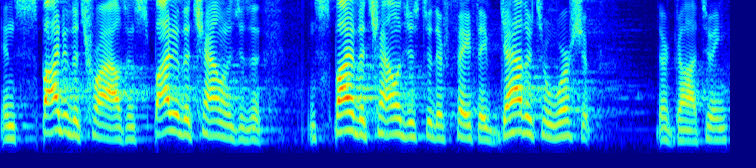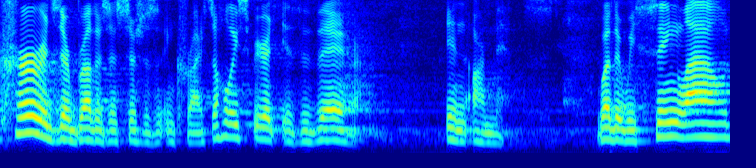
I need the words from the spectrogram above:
In spite of the trials, in spite of the challenges, in spite of the challenges to their faith, they've gathered to worship their God, to encourage their brothers and sisters in Christ. The Holy Spirit is there in our midst. Whether we sing loud,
